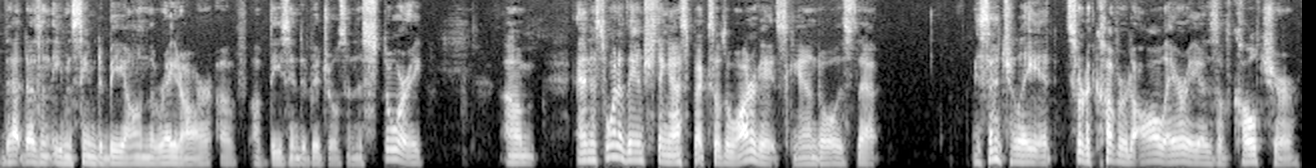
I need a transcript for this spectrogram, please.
that doesn't even seem to be on the radar of of these individuals in this story. Um, and it's one of the interesting aspects of the Watergate scandal is that essentially it sort of covered all areas of culture,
